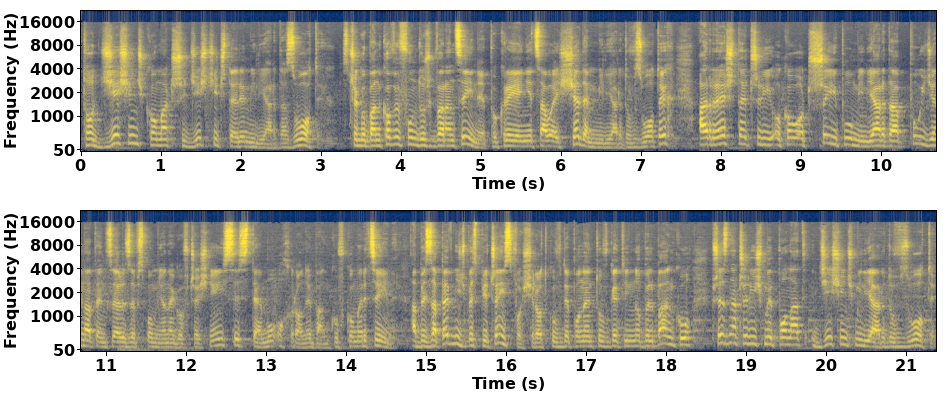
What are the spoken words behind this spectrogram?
to 10,34 miliarda złotych z czego Bankowy Fundusz Gwarancyjny pokryje niecałe 7 miliardów złotych, a resztę, czyli około 3,5 miliarda, pójdzie na ten cel ze wspomnianego wcześniej systemu ochrony banków komercyjnych. Aby zapewnić bezpieczeństwo środków deponentów Getin Nobel Banku, przeznaczyliśmy ponad 10 miliardów złotych.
